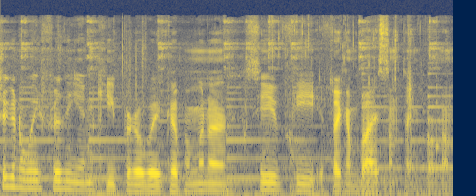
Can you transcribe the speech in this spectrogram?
Actually gonna wait for the innkeeper to wake up. I'm gonna see if he if I can buy something from him.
